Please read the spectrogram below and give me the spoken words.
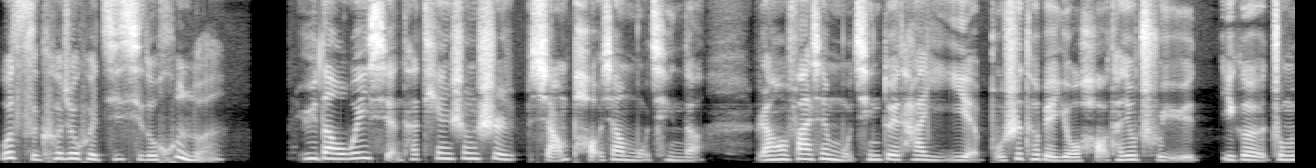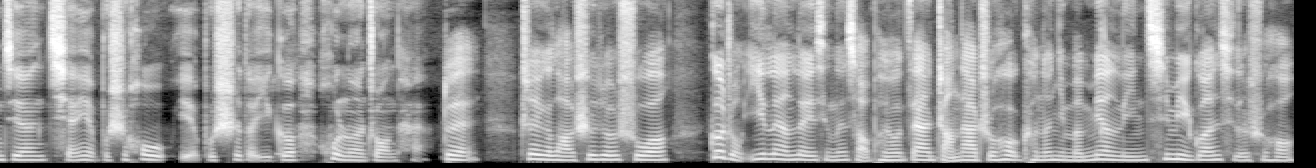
我此刻就会极其的混乱。遇到危险，他天生是想跑向母亲的。然后发现母亲对他也不是特别友好，他就处于一个中间前也不是后也不是的一个混乱状态。对这个老师就说，各种依恋类型的小朋友在长大之后，可能你们面临亲密关系的时候，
